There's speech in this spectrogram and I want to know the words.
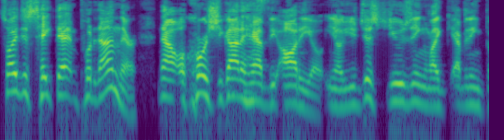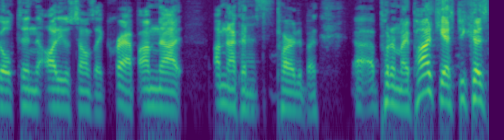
So I just take that and put it on there. Now, of course, you got to have the audio. You know, you're just using like everything built in. The audio sounds like crap. I'm not. I'm not going to Yes. part it, uh, put in my podcast because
